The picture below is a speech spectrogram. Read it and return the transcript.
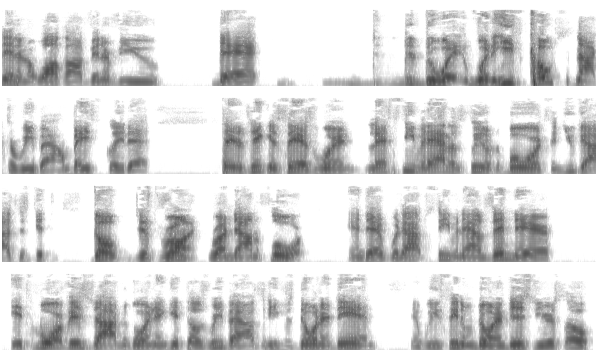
said in a walk off interview that when he's coached not to rebound, basically that Taylor Jenkins says when let Steven Adams clear up the boards and you guys just get to go, just run, run down the floor. And that without Steven Adams in there, it's more of his job to go in and get those rebounds. And he was doing it then, and we've seen him doing it this year. So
